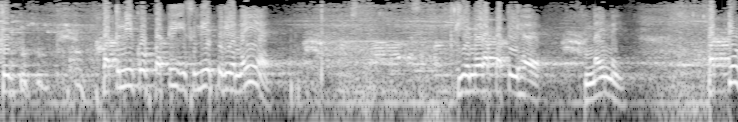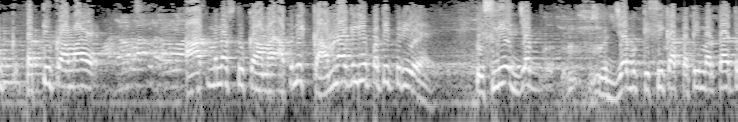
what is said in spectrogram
कि पत्नी को पति इसलिए प्रिय नहीं है कि ये मेरा पति है। नहीं नहीं। पत्यु पत्यु कामाए आत्मनस्तु काम कामाए अपनी कामना के लिए पति प्रिय है। इसलिए जब जब किसी का पति मरता है तो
